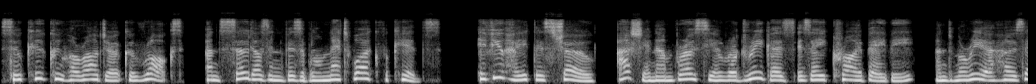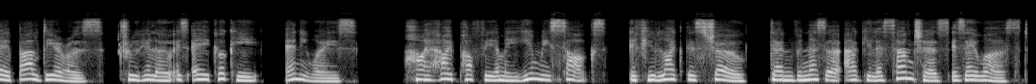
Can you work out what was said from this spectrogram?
So Kuu Kuu Harajuku rocks, and so does Invisible Network for Kids. If you hate this show, Ashin Ambrosio Rodriguez is a crybaby, and Maria Jose Balderas Trujillo is a cookie, anyways. Hi Hi Puffy Yumi sucks, if you like this show, then Vanessa Aguilar Sanchez is a worst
